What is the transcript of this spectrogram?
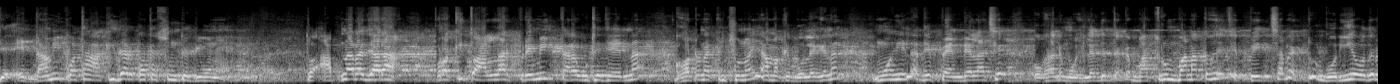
যে এই দামি কথা, আকিদার কথা শুনতে দিব না। তো আপনারা যারা প্রকৃত আল্লাহর প্রেমিক, তারা উঠে যেন না। ঘটনা কিছু নয়, আমাকে বলে গেলেন, মহিলা যে প্যান্ডেল আছে, ওখানে মহিলাদের তো একটা বাথরুম বানাতে হয়েছে, পেচ্ছাপ একটু গড়িয়ে ওদের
